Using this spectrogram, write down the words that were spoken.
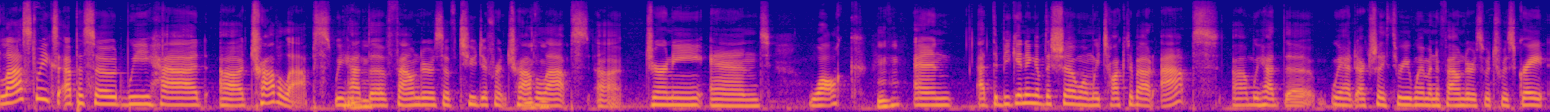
Last week's episode, we had uh, travel apps. We had the founders of two different travel apps, uh, Journey and Walk. And at the beginning of the show, when we talked about apps, um, we had the we had actually three women founders, which was great.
